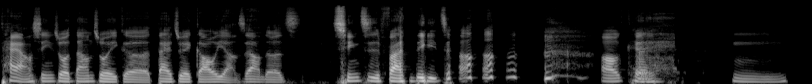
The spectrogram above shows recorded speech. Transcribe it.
太阳星座当做一个代罪羔羊这样的亲自范例，这样 OK，嗯。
